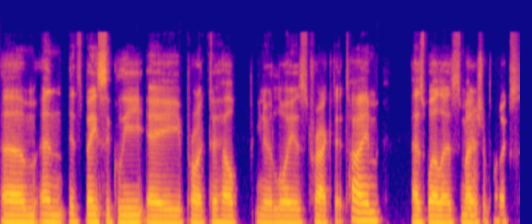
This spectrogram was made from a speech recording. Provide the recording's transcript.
Um, and it's basically a product to help, you know, lawyers track their time as well as Yeah. manage their products.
